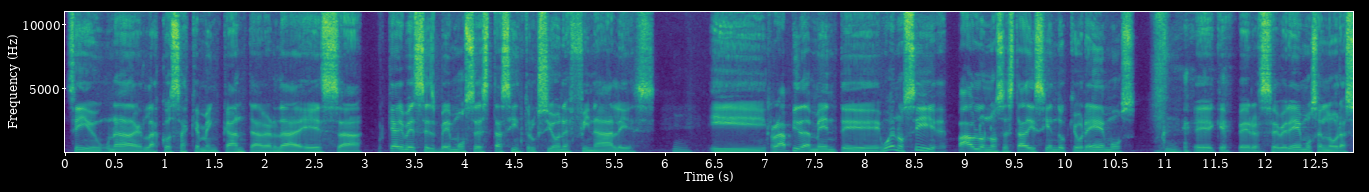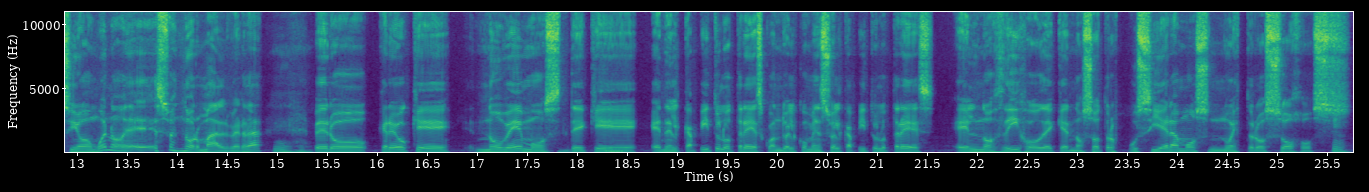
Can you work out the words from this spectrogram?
Sí, una de las cosas que me encanta, ¿verdad? Es ah, porque hay veces vemos estas instrucciones finales mm. y rápidamente, bueno, sí, Pablo nos está diciendo que oremos, mm. eh, que perseveremos en la oración. Bueno, eso es normal, ¿verdad? Pero creo que no vemos de que en el capítulo 3, cuando él comenzó el capítulo 3, él nos dijo de que nosotros pusiéramos nuestros ojos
